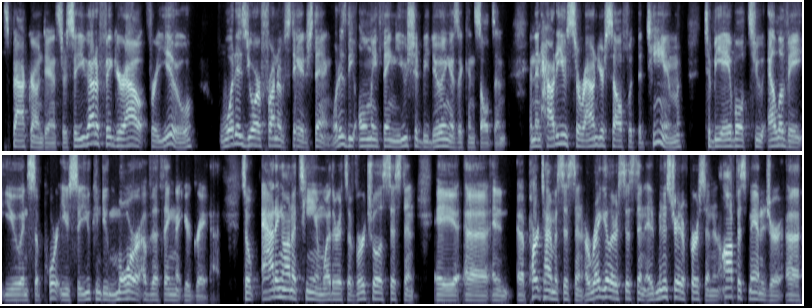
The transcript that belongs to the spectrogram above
it's background dancers. So you got to figure out for you what is your front of stage thing? What is the only thing you should be doing as a consultant? And then how do you surround yourself with the team to be able to elevate you and support you so you can do more of the thing that you're great at? So adding on a team, whether it's a virtual assistant, a, uh, a part-time assistant, a regular assistant, administrative person, an office manager, a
